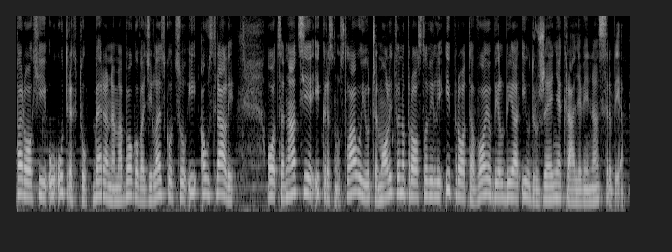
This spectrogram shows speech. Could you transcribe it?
parohiji u Utrehtu, Beranama, Bogovađi, Leskovcu i Australiji. Oca nacije i krsnu slavu juče molitveno proslavili i Prota Vojobilbija i Udruženje Kraljevina Srbija.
